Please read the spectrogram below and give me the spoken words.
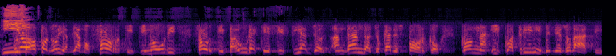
Io... Purtroppo noi abbiamo forti timori, forti paure che si stia gio- andando a giocare sporco con i quattrini degli esodati,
